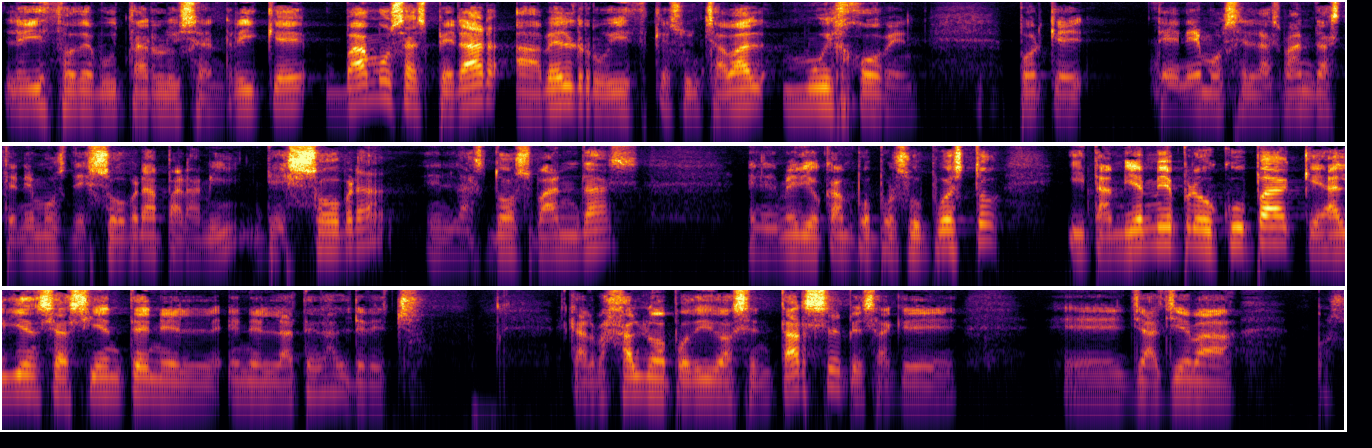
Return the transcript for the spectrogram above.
Le hizo debutar Luis Enrique. Vamos a esperar a Abel Ruiz, que es un chaval muy joven, porque tenemos en las bandas, tenemos de sobra para mí, de sobra en las dos bandas, en el medio campo, por supuesto, y también me preocupa que alguien se asiente en el, en el lateral derecho. Carvajal no ha podido asentarse, pese a que eh, ya lleva pues,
